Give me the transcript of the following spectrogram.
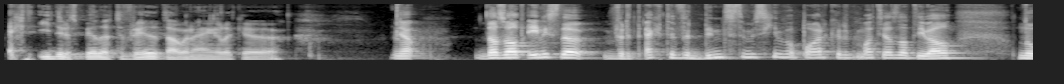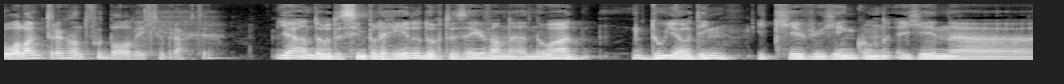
echt iedere speler tevreden te houden, eigenlijk. Eh. Ja, dat is wel het enige voor het echte verdienste misschien van Parker, Matthias, dat hij wel Noah lang terug aan het voetballen heeft gebracht. Hè? Ja, door de simpele reden, door te zeggen van uh, Noah, doe jouw ding. Ik geef u geen, geen uh,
